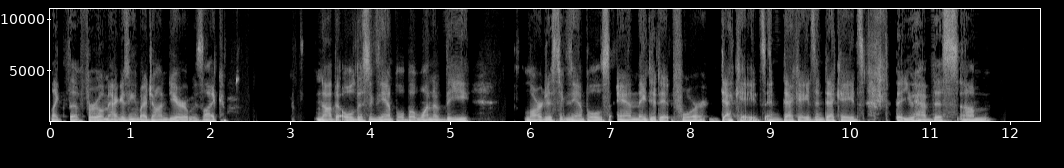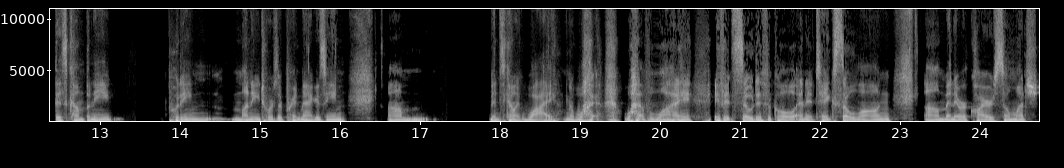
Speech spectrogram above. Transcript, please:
like the Furrow magazine by John Deere, it was like not the oldest example, but one of the largest examples. And they did it for decades and decades and decades that you have this, um, this company putting money towards a print magazine. Um, and it's kind of like why why why why if it's so difficult and it takes so long um, and it requires so much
